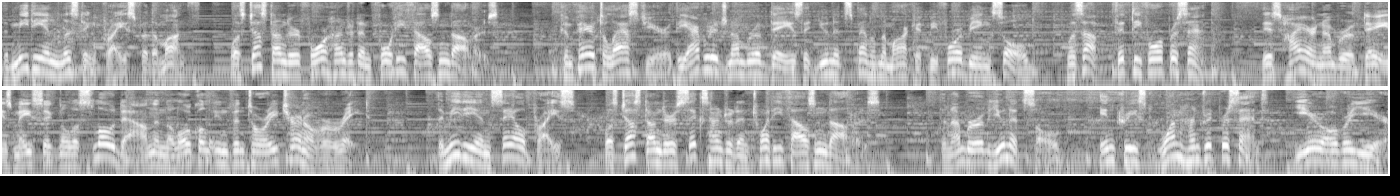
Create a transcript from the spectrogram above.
the median listing price for the month was just under $440,000. Compared to last year, the average number of days that units spent on the market before being sold was up 54%. This higher number of days may signal a slowdown in the local inventory turnover rate. The median sale price was just under $620,000. The number of units sold increased 100% year over year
